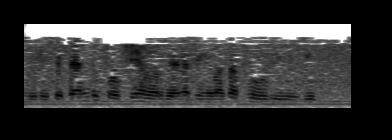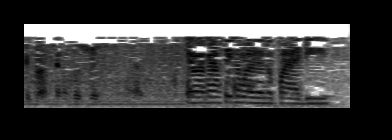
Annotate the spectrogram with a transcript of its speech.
sendiri. BPN tuh korupsinya luar biasa tinggi. Masa perlu di, di, diperhatikan khusus. Terima kasih kembali untuk Pak Adi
